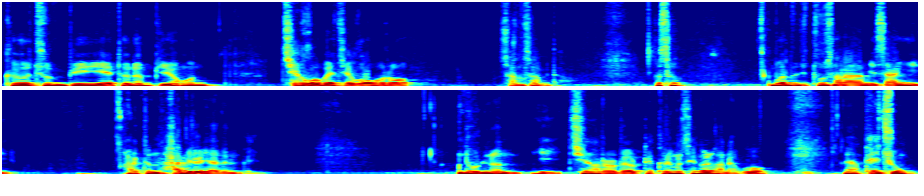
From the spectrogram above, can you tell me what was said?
그 준비에 드는 비용은 제곱의 제곱으로 상승합니다. 그래서 뭐든지 두 사람 이상이 할 때는 합의를 해야 되는 거예요. 근데 우리는 이 진화를 배울 때 그런 걸 생각을 안 하고 그냥 대충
